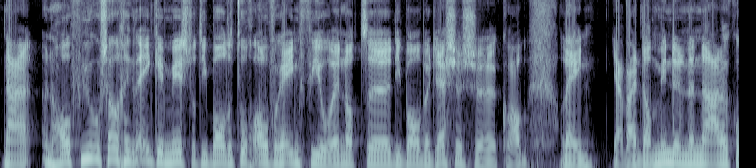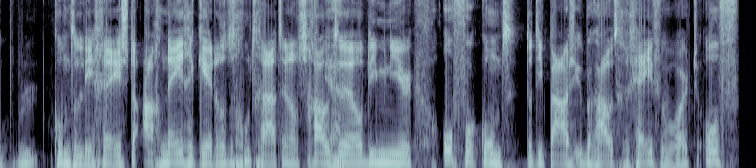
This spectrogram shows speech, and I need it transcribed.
na een half uur of zo ging het één keer mis dat die bal er toch overheen viel en dat uh, die bal bij Dessers uh, kwam. Alleen, ja, waar dan minder de nadruk op komt te liggen, is de acht, negen keer dat het goed gaat en dat Schouten ja. op die manier of voorkomt dat die paas überhaupt gegeven wordt, of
